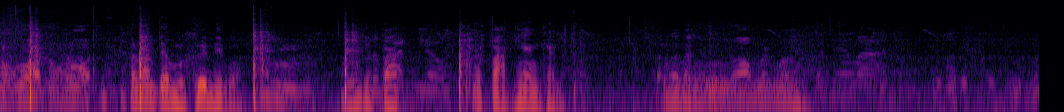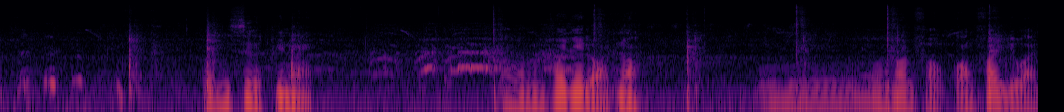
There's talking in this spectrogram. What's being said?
ลุงโลดลุงโลดแล้วนอนเต็มมือขึ้นนี่บ่มึงจะปากจะปากแห้งกัน ป ไปมีเสือดพี่น้องถ้าว่ามันพอใหญ่หลอดเนาะอนอนเฝ้ากองไฟอยู่วัน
